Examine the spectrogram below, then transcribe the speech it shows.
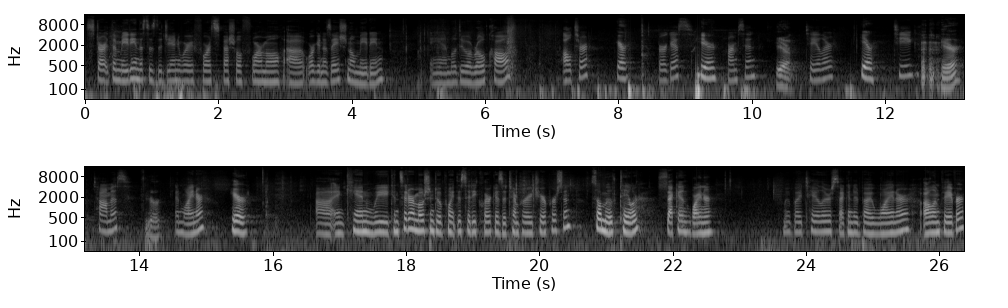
start the meeting. This is the January 4th special formal uh, organizational meeting. And we'll do a roll call. Alter, Here. Bergus, Here. Harmsen, Here. Taylor, Here. Teague, Here. Thomas, Here. and Weiner. Here. Uh, And can we consider a motion to appoint the city clerk as a temporary chairperson? So moved. Taylor. Second. Weiner. Moved by Taylor, seconded by Weiner. All in favor?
